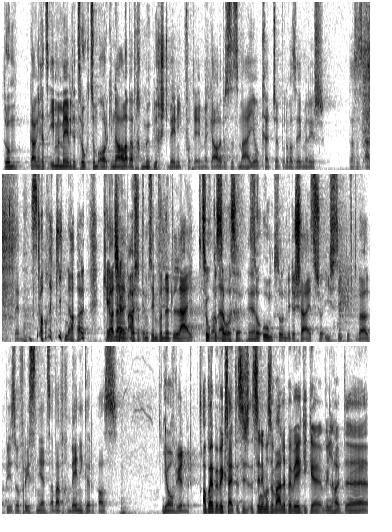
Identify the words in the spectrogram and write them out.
Darum gehe ich jetzt immer mehr wieder zurück zum Original, aber einfach möglichst wenig von dem. Egal, ob es das Mayo, Ketchup oder was immer ist. Das ist einfach dann... Das Original. Ja, Ketchup. nein, einfach- weißt, im Sinne von nicht Light, Zuckersauce, ja. So ungesund wie der Scheiß schon ist, seit ich auf der Welt bin, so frissen jetzt, aber einfach weniger als ja. früher. Aber eben, wie gesagt, es, ist, es sind immer so Wellenbewegungen, weil halt äh, eine,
